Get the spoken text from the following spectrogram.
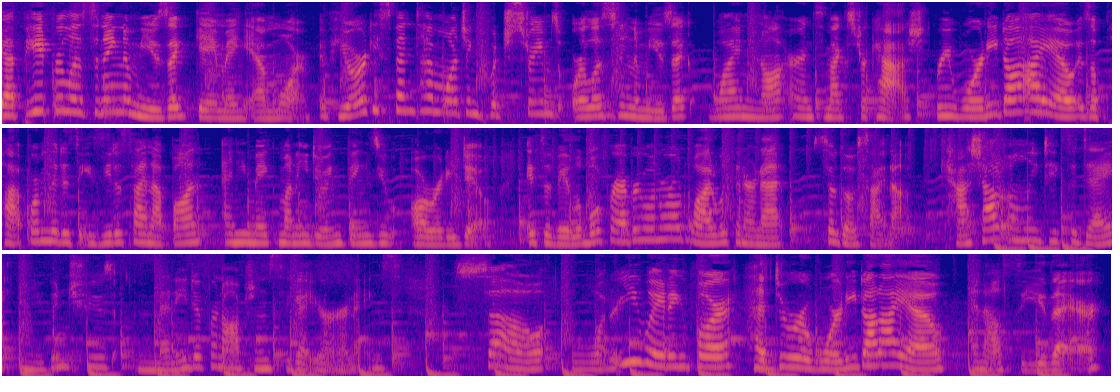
Get paid for listening to music, gaming, and more. If you already spend time watching Twitch streams or listening to music, why not earn some extra cash? Rewardy.io is a platform that is easy to sign up on, and you make money doing things you already do. It's available for everyone worldwide with internet, so go sign up. Cash out only takes a day, and you can choose many different options to get your earnings. So, what are you waiting for? Head to rewardy.io, and I'll see you there.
